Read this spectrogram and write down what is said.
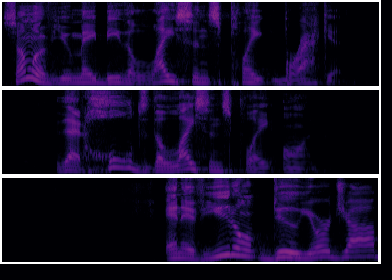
Some of you may be the license plate bracket that holds the license plate on. And if you don't do your job,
